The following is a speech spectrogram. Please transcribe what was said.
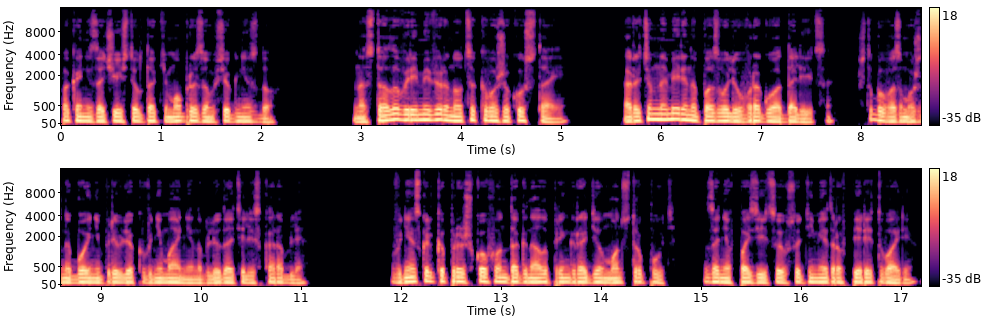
пока не зачистил таким образом все гнездо. Настало время вернуться к вожаку стаи. Артем намеренно позволил врагу отдалиться, чтобы возможный бой не привлек внимание наблюдателей с корабля. В несколько прыжков он догнал и преградил монстру путь, заняв позицию в сотни метров перед тварью.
